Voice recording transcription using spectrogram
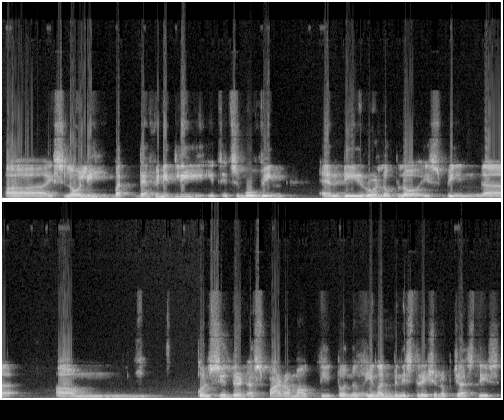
Uh, slowly, but definitely it's it's moving. And the rule of law is being uh, um, considered as paramount dito ng yung administration of justice.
